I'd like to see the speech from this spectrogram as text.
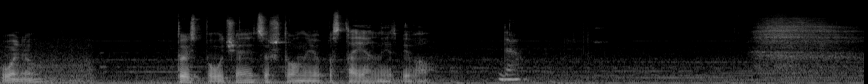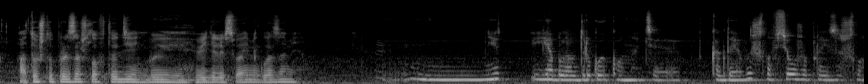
понял. То есть получается, что он ее постоянно избивал. Да. А то, что произошло в тот день, вы видели своими глазами? Нет, я была в другой комнате. Когда я вышла, все уже произошло.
